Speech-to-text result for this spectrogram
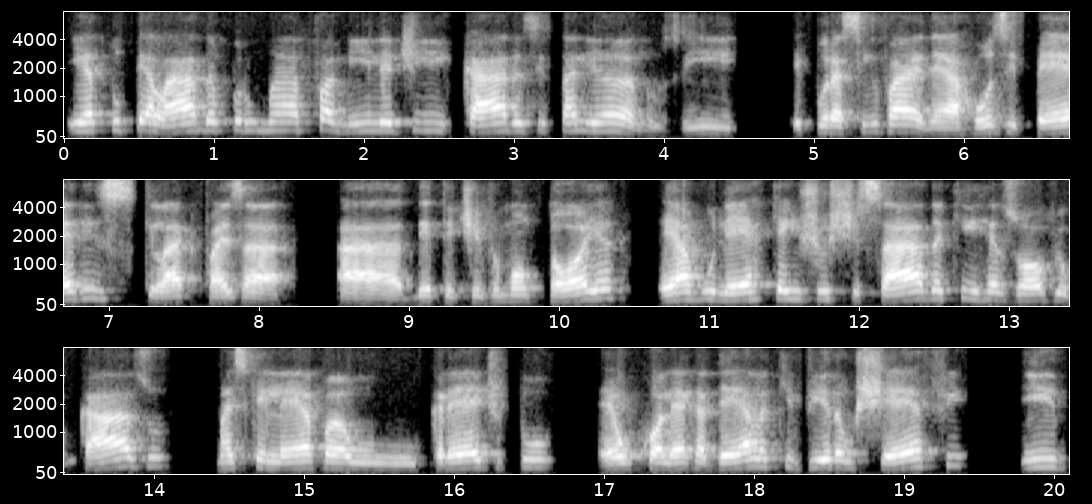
e é tutelada por uma família de caras italianos. E, e por assim vai, né? A Rose Pérez, que lá que faz a, a detetive Montoya, é a mulher que é injustiçada, que resolve o caso, mas que leva o crédito é o colega dela que vira o chefe e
